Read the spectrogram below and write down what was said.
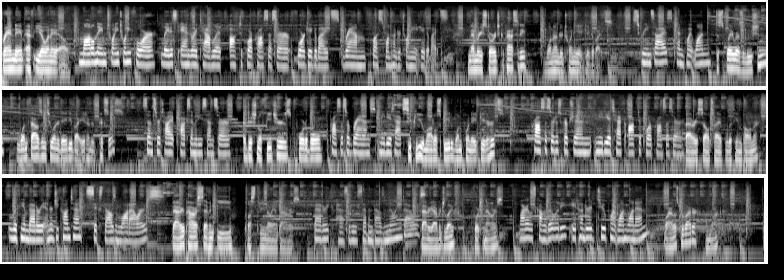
Brand name F E O N A L. Model name 2024, latest Android tablet, octa-core processor, 4 gigabytes, RAM plus 128 gigabytes. Memory storage capacity 128 gigabytes. Screen size 10.1, Display resolution 1280 by 800 pixels. sensor type proximity sensor, Additional features portable. processor brand MediaTek, CPU model speed 1.8 gigahertz. Processor description MediaTek octa-core processor, Battery cell type lithium polymer. lithium battery energy content 6000 watt hours, Battery power 7E plus 3 milliamp hours. battery capacity 7000 milliamp hours, Battery average life 14 hours. wireless commutability 802.11n, Wireless provider unlocked.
